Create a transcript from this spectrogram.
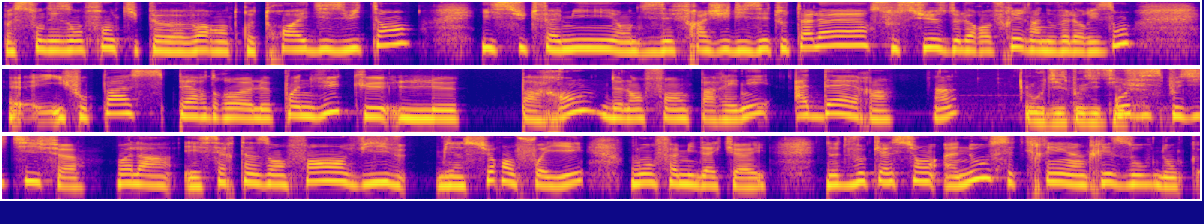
Bah, Ce sont des enfants qui peuvent avoir entre 3 et 18 ans, issus de familles, on disait fragilisées tout à l'heure, soucieuses de leur offrir un nouvel horizon. Euh, il faut pas perdre le point de vue que le parent de l'enfant parrainé adhère hein, au dispositif. Au dispositif. Voilà. Et certains enfants vivent bien sûr en foyer ou en famille d'accueil. Notre vocation à nous, c'est de créer un réseau. Donc,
